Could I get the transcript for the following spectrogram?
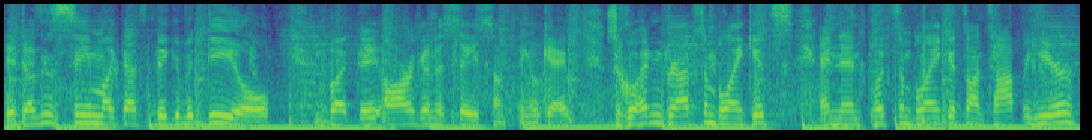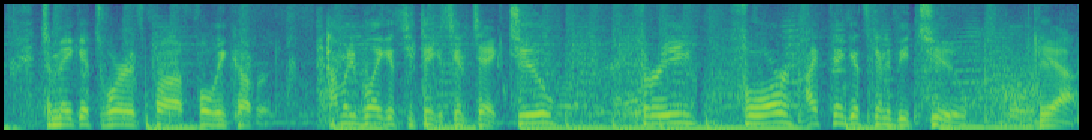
it doesn't seem like that's big of a deal, but they are gonna say something, okay? So go ahead and grab some blankets and then put some blankets on top of here to make it to where it's uh, fully covered. How many blankets do you think it's gonna take? Two, three, four? I think it's gonna be two. Yeah.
